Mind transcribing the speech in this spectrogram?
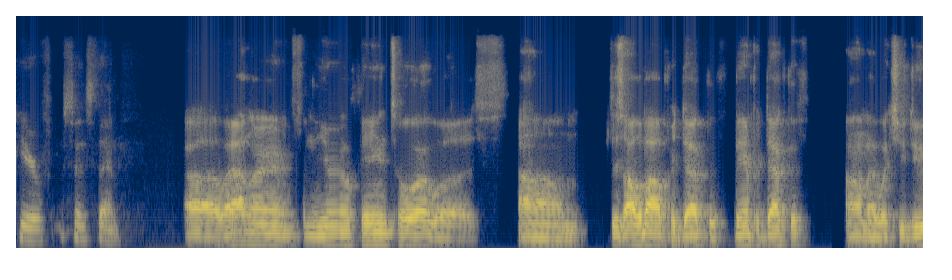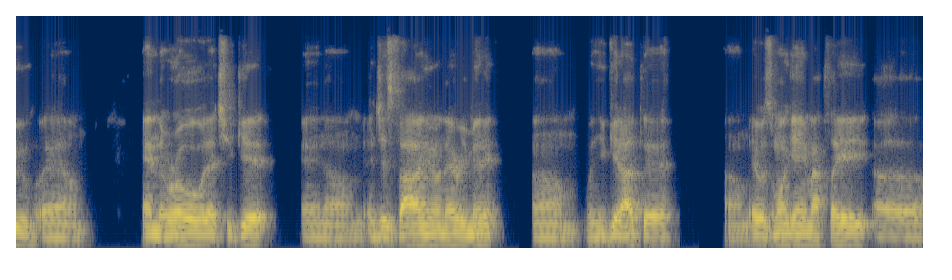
here since then? Uh, what I learned from the European tour was um, just all about productive, being productive um, at what you do, um, and the role that you get, and um, and just valuing every minute um, when you get out there. Um, it was one game I played uh,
